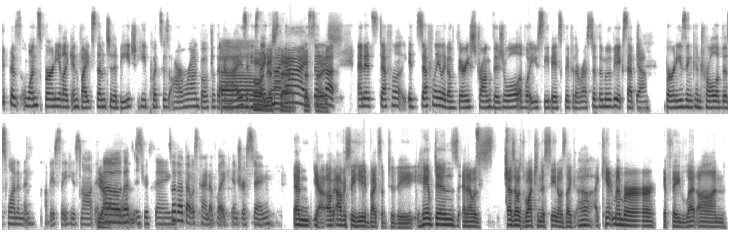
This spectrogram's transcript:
Because once Bernie like invites them to the beach, he puts his arm around both of the guys and he's Oh, like, "My that. guys!" That's da, da, da. nice. And it's definitely it's definitely like a very strong visual of what you see basically for the rest of the movie, except Yeah. Bernie's in control of this one, and then obviously he's not. In the Yeah. Oh, that's ones. interesting. So I thought that was kind of like interesting. and yeah, obviously he invites them to the Hamptons, and I was as I was watching this scene, I was like, oh, I can't remember if they let on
